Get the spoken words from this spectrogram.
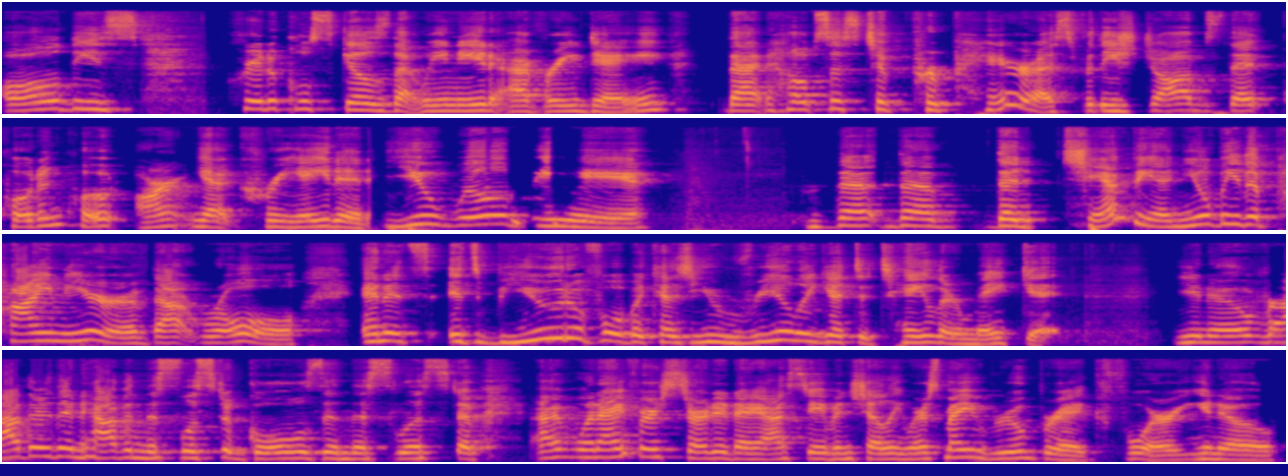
all these critical skills that we need every day that helps us to prepare us for these jobs that quote unquote aren't yet created. You will be the the the champion. You'll be the pioneer of that role. And it's it's beautiful because you really get to tailor make it you know, rather than having this list of goals and this list of, I, when I first started, I asked Dave and Shelly, where's my rubric for, you know,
